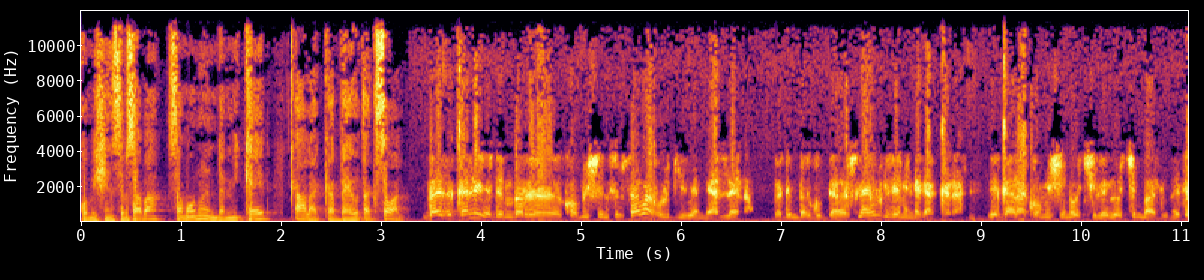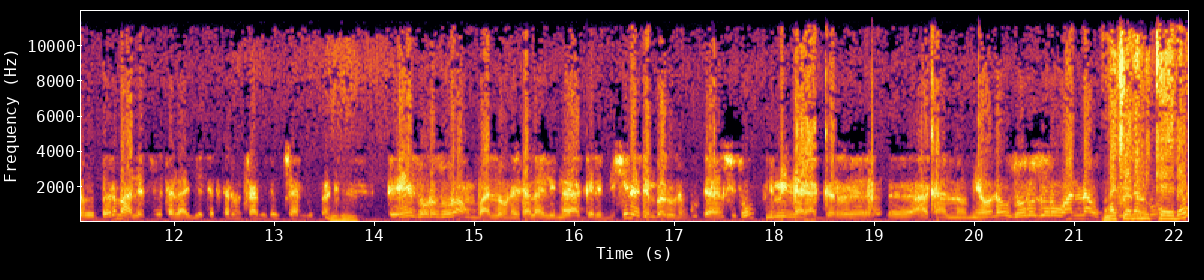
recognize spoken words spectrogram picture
ኮሚሽን ስብሰባ ሰሞኑን እንደሚካሄድ ቃል አቀባዩ ጠቅሰዋል። basically የድንበር ኮሚሽን ስብሰባ ሁልጊዜም ያለ ነው። በድንበር ጉዳዮች ላይ ሁልጊዜም ይነጋገራል። የጋራ ኮሚሽኖች ሌሎችም አሉ፣ የትብብር ማለት የተለያየ ሴክተር መስሪያ ቤቶች ያሉበት ይሄ ዞሮ ዞሮ አሁን ባለው ሁኔታ ላይ ሊነጋገር የሚችል የድንበሩንም ጉዳይ አንስቶ የሚነጋገር አካል ነው የሚሆነው። ዞሮ ዞሮ ዋናው መቼ ነው የሚካሄደው?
